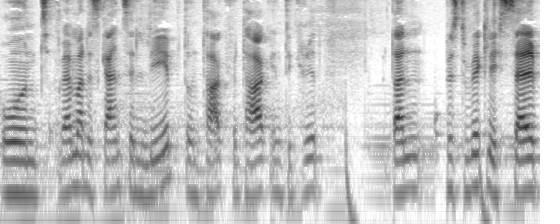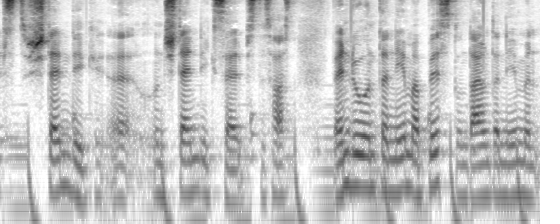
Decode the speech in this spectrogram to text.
Und wenn man das Ganze lebt und Tag für Tag integriert, dann bist du wirklich selbstständig äh, und ständig selbst. Das heißt, wenn du Unternehmer bist und dein Unternehmen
